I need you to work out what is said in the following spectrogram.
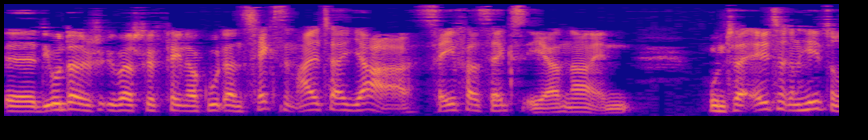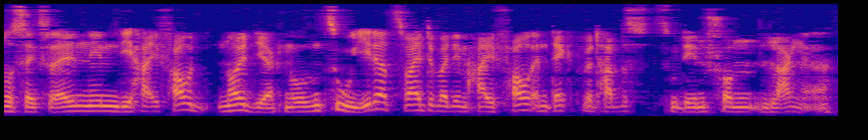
äh, die Unterüberschrift fängt auch gut an. Sex im Alter, ja. Safer Sex, eher nein. Unter älteren Heterosexuellen nehmen die HIV-Neudiagnosen zu. Jeder zweite, bei dem HIV entdeckt wird, hat es zudem schon lange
